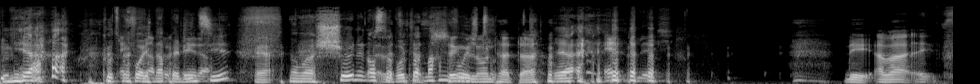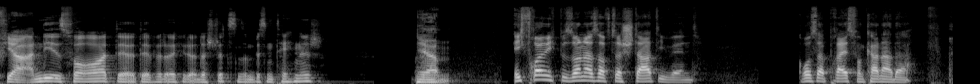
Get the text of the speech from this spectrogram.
Ja, kurz bevor ich nach Berlin Peter. ziehe. Ja. Nochmal schön in Osnabrück was machen, schön wo ich. gelohnt hat da. Ja, Endlich. Nee, aber äh, ja, Andi ist vor Ort, der, der wird euch wieder unterstützen, so ein bisschen technisch. Ja. Ähm, Ich freue mich besonders auf das Start-Event. Großer Preis von Kanada.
